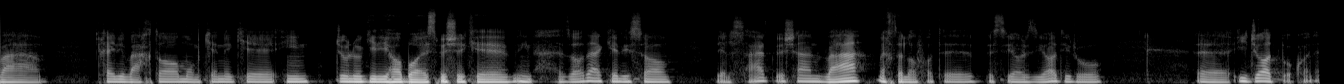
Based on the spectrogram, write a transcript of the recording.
و خیلی وقتا ممکنه که این جلوگیری ها باعث بشه که این اعضا در کلیسا دل سرد بشن و اختلافات بسیار زیادی رو ایجاد بکنه.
